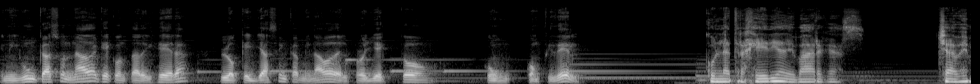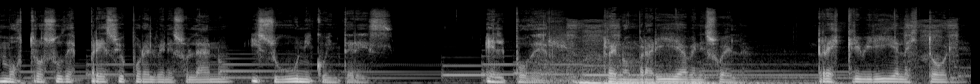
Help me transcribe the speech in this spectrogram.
en ningún caso nada que contradijera lo que ya se encaminaba del proyecto con, Fidel. Con la tragedia de Vargas, Chávez mostró su desprecio por el venezolano y su único interés, el poder. Renombraría Venezuela, reescribiría la historia,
